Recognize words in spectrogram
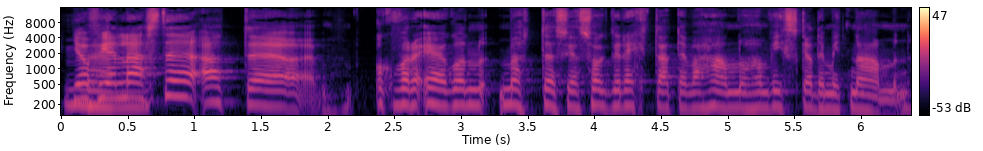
Ja, för jag läste att, eh, och våra ögon möttes, jag såg direkt att det var han och han viskade mitt namn.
